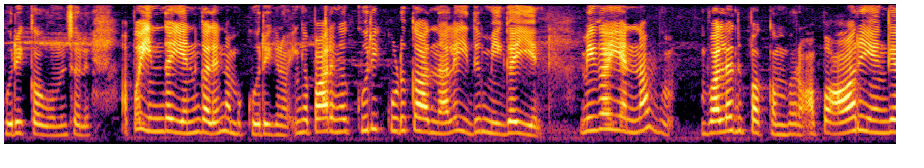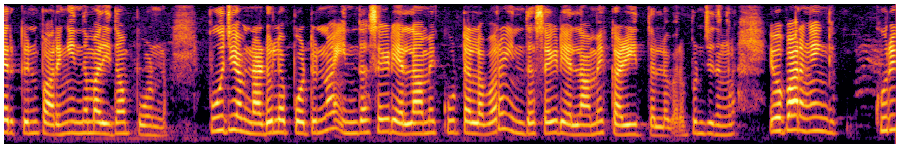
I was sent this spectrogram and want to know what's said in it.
குறிக்கவும் சொல்லு. அப்போ இந்த எண்களை நம்ம குறிக்கணும். இங்கே பாருங்கள் குறி கொடுக்காதனால இது மிக எண். மிக எண்ணா வலது பக்கம் வரும். அப்போ ஆறு எங்கே இருக்குதுன்னு பாருங்கள் இந்த மாதிரி தான் போடணும். பூஜ்ஜியம் நடுவில் போட்டோம்னா இந்த சைடு எல்லாமே கூட்டலில் வரும் இந்த சைடு எல்லாமே கழித்தலில் வரும். புரிஞ்சுதுங்களா? இப்போ பாருங்கள் இங்கே குறி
